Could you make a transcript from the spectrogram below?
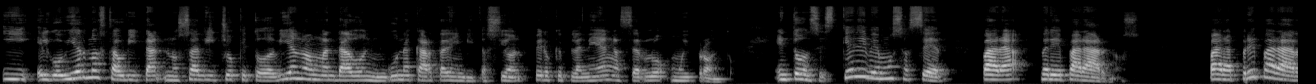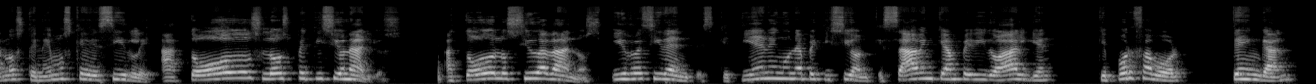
y el gobierno hasta ahorita nos ha dicho que todavía no han mandado ninguna carta de invitación, pero que planean hacerlo muy pronto. Entonces, ¿qué debemos hacer para prepararnos? Para prepararnos tenemos que decirle a todos los peticionarios, a todos los ciudadanos y residentes que tienen una petición, que saben que han pedido a alguien, que por favor tengan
